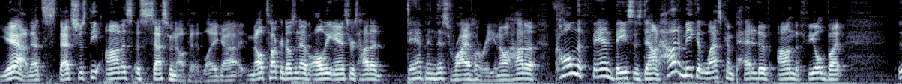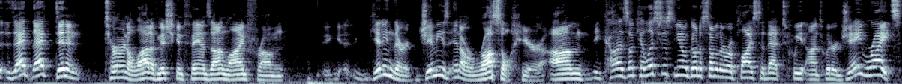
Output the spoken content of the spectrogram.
yeah, that's that's just the honest assessment of it. Like uh, Mel Tucker doesn't have all the answers how to dampen this rivalry, you know, how to calm the fan bases down, how to make it less competitive on the field, but that that didn't turn a lot of Michigan fans online from getting there. Jimmy's in a rustle here um, because okay let's just you know go to some of the replies to that tweet on twitter jay writes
